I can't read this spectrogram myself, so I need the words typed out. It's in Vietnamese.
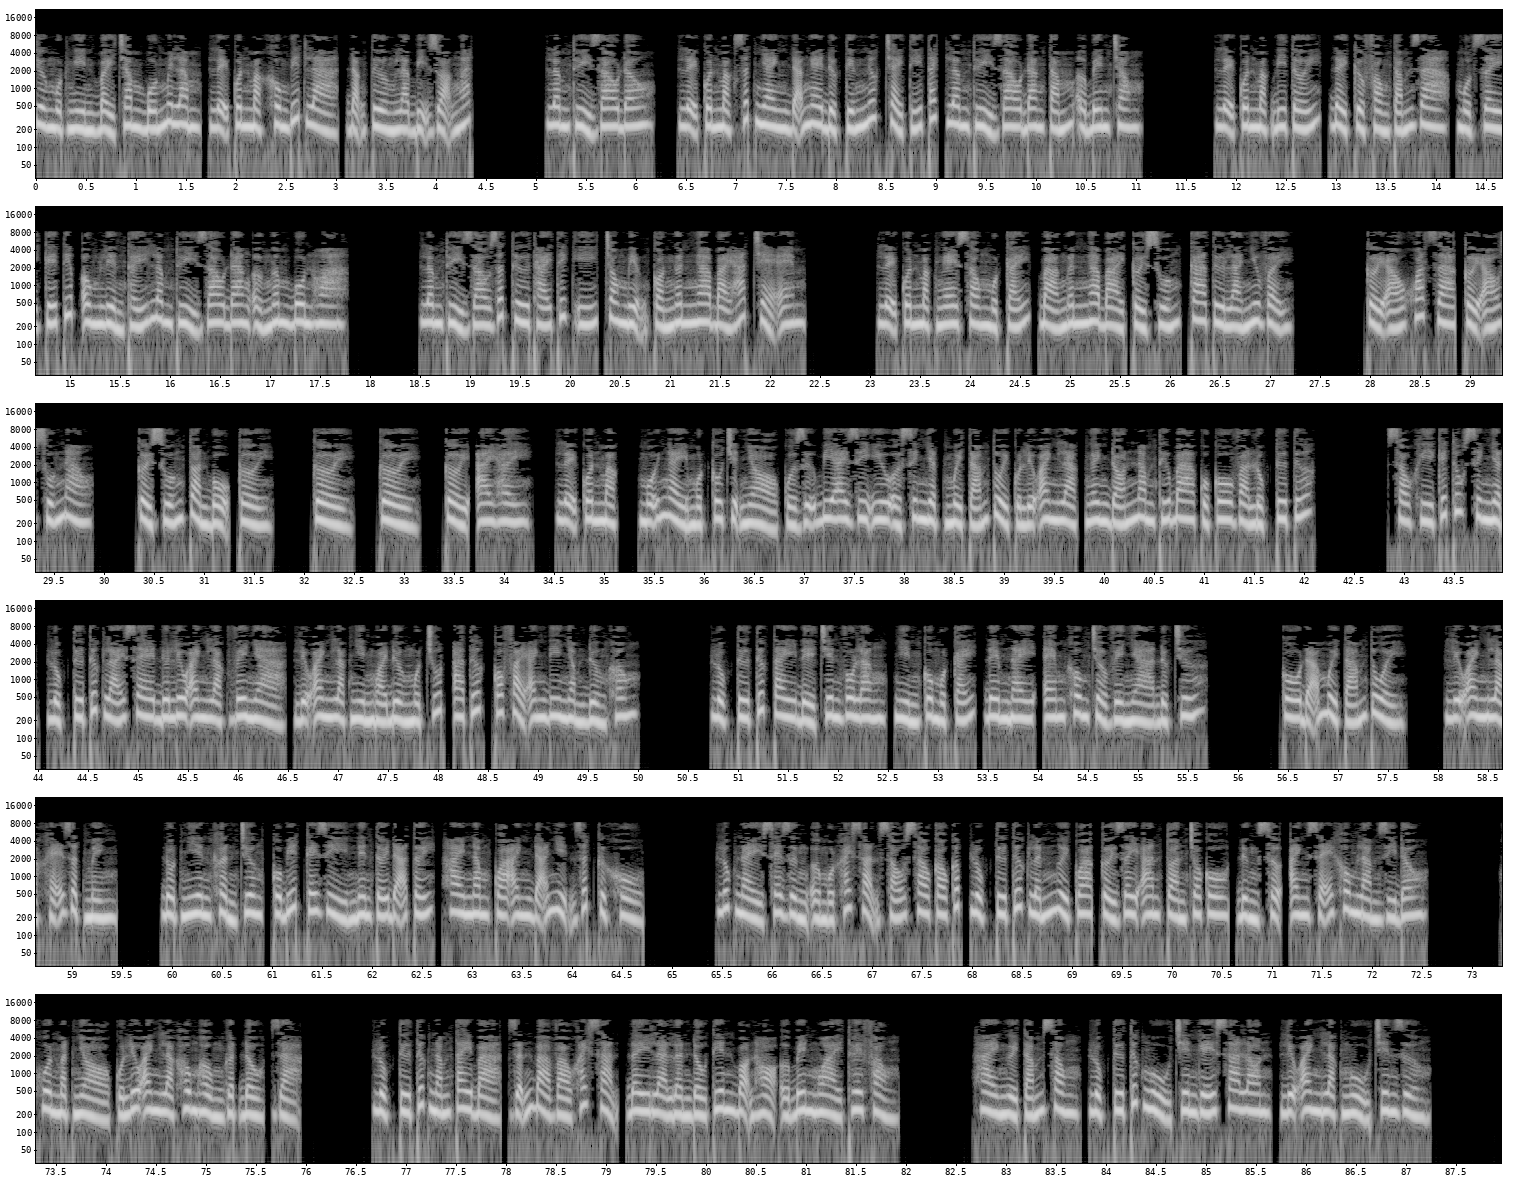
chương 1745, lệ quân mặc không biết là, đặng tường là bị dọa ngắt. Lâm Thủy Giao đâu? Lệ quân mặc rất nhanh đã nghe được tiếng nước chảy tí tách, Lâm Thủy Giao đang tắm ở bên trong. Lệ quân mặc đi tới, đẩy cửa phòng tắm ra, một giây kế tiếp ông liền thấy Lâm Thủy Giao đang ở ngâm bôn hoa. Lâm Thủy Giao rất thư thái thích ý, trong miệng còn ngân nga bài hát trẻ em. Lệ quân mặc nghe xong một cái, bà ngân nga bài, cởi xuống, ca từ là như vậy. Cởi áo khoát ra, cởi áo xuống nào. Cởi xuống toàn bộ, cởi, cởi, cởi, cởi, ai hay. Lệ quân mặc, mỗi ngày một câu chuyện nhỏ của giữ BIGU ở sinh nhật 18 tuổi của Liệu Anh Lạc, nghênh đón năm thứ ba của cô và Lục Tư Tước. Sau khi kết thúc sinh nhật, Lục Tư Tước lái xe đưa Liêu Anh Lạc về nhà, Liệu Anh Lạc nhìn ngoài đường một chút, A Tước, có phải anh đi nhầm đường không? Lục Tư Tước tay để trên vô lăng, nhìn cô một cái, đêm nay, em không trở về nhà được chứ? Cô đã 18 tuổi. Liễu Anh là khẽ giật mình. Đột nhiên khẩn trương, cô biết cái gì nên tới đã tới, hai năm qua anh đã nhịn rất cực khổ. Lúc này xe dừng ở một khách sạn 6 sao cao cấp, lục tư tước lấn người qua, cởi dây an toàn cho cô, đừng sợ, anh sẽ không làm gì đâu. Khuôn mặt nhỏ của Liêu Anh Lạc hông hồng gật đầu, dạ. Lục tư tước nắm tay bà, dẫn bà vào khách sạn, đây là lần đầu tiên bọn họ ở bên ngoài thuê phòng. Hai người tắm xong, lục tư tước ngủ trên ghế salon, Liệu Anh Lạc ngủ trên giường.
